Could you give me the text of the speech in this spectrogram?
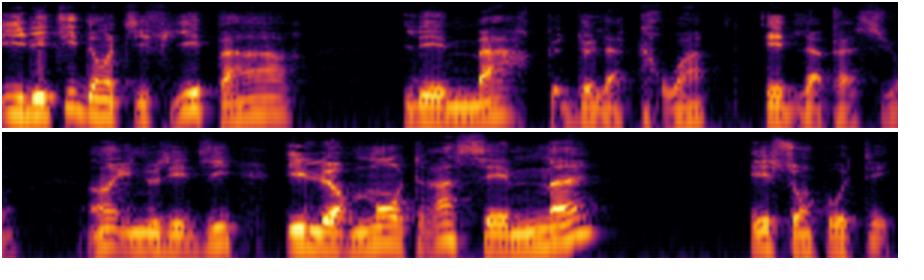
Il est identifié par les marques de la croix et de la passion. Hein, il nous est dit, il leur montra ses mains et son côté,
